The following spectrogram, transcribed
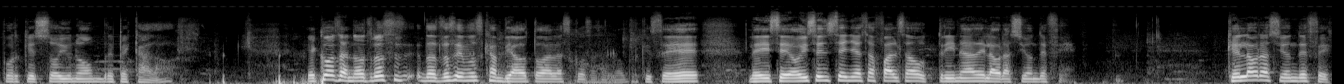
porque soy un hombre pecador. ¿Qué cosa? Nosotros, nosotros hemos cambiado todas las cosas, porque usted le dice, hoy se enseña esa falsa doctrina de la oración de fe. ¿Qué es la oración de fe?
